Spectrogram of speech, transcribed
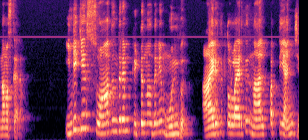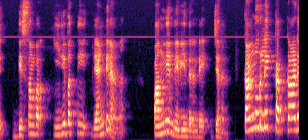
നമസ്കാരം. ഇന്ത്യയ്ക്ക് സ്വാതന്ത്ര്യം കിട്ടുന്നതിന് മുൻപ് ആയിരത്തി തൊള്ളായിരത്തി നാൽപ്പത്തി അഞ്ച് ഡിസംബർ ഇരുപത്തി രണ്ടിനാണ് പന്ന്യൻ രവീന്ദ്രന്റെ ജനനം. കണ്ണൂരിലെ കക്കാട്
